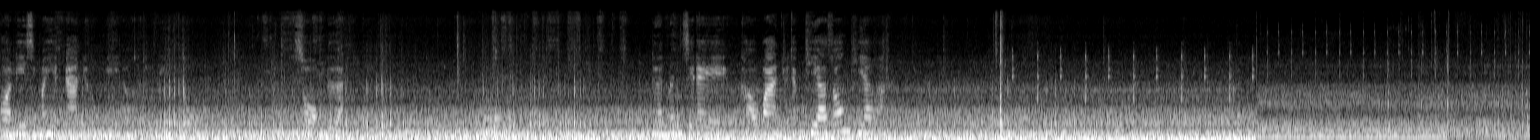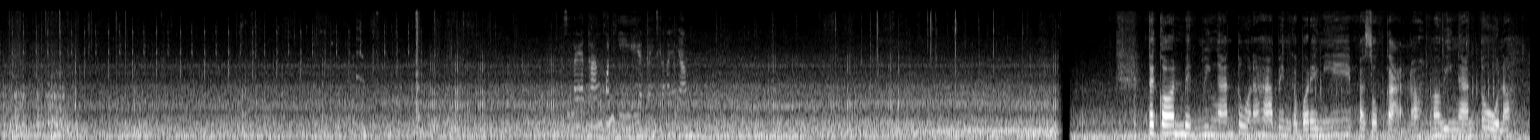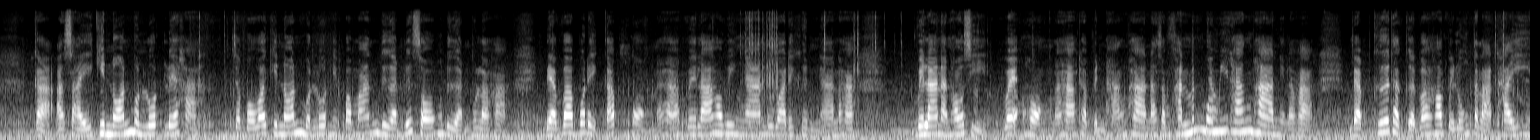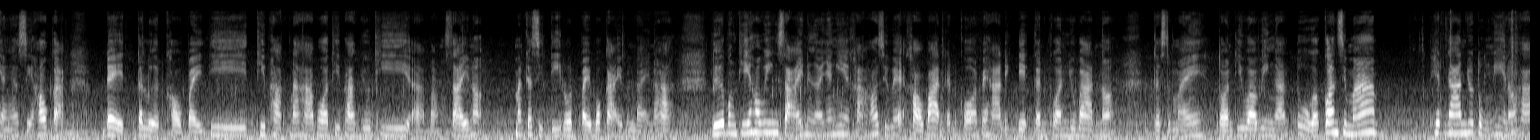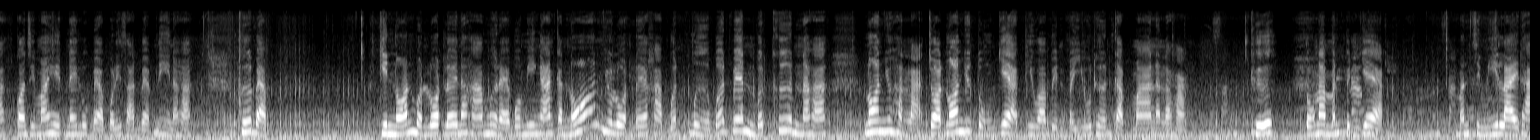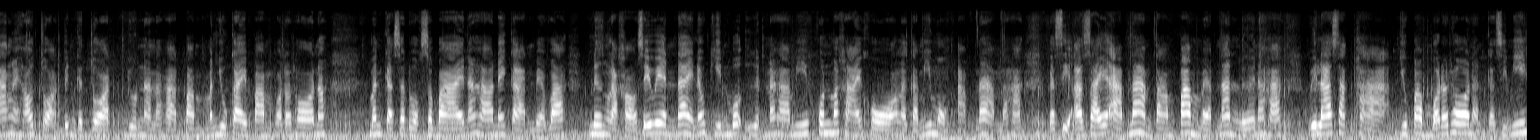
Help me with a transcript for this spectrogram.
ก่อนที่สิมาเหตุการณ์อยู่ตรงนี้เนาะมีตูสองเดือน เดือนหนึ่งสิได้เขาบ้านอยู่จากเทียสองเทียค่ะ แต่ก่อนเบนวิ่งงานตู้นะคะเบนกับ่ได้มีประสบการณ์เนาะมาวิ่งงานตู้เนาะกะอาศัยกินนอนบนรถเลยค่ะ จะบอกว่ากินนอนบนรถนี่ประมาณเดือนหรือสองเดือนพุ่นละค่ะ แบบว่าบ่ได้กลับห้องนะคะ เวลาเขาวิ่งงานหรือว่าได้ขึ้นงานนะคะ เวลานั้นเขาสิแวะห้องนะคะ ถ้าเป็นทางผ่านนะสำคัญมันบ่มีทางผ่านนี่แหละค่ะ แบบคือถ้าเกิดว่าเขาไปลงตลาดไทยอย่างเงี้ยสิเขากะได้เตลิดเขาไปที่ที่พักนะคะ เพราะที่พักอยู่ที่บางไซเนาะ มันก็สิตีรถไปบ่ไกลบันไดนะคะ หรือบางทีเขาวิ่งสายเหนืออย่างงี้ค่ะเขาสิแวะเข้าบ้านกันก่อนไปหาเด็ก ๆ กันก่อนอยู่บ้านเนาะแต่สมัยตอนที่ว่าวิ่งงานตู้ก็ก่อนสิมาเฮ็ดงานอยู่ตรงนี้เนาะคะก่อนสิมาเฮ็ดในรูปแบบบริษัทแบบนี้นะคะ คือแบบกินนอนบนรถเลยนะคะ มือใดบ่มีงานกันนอนอยู่รถเลยค่ะ เบิดมือเบิดเว้นเบิดขึ้นนะคะ นอนอยู่หันละจอดนอนอยู่ตรงแยกที่ว่าเป็นไปยูเทิร์นกลับมานั่นแหละค่ะ คือ ตรงนั้นมันเป็นแยก มันสิมีลายทางให้เขาจอดเป็นกระจอดอยู่นั่นแหละค่ะปั๊มมันอยู่ใกล้ปั๊มปตทเนาะมันก็สะดวกสบายนะคะ ในการแบบว่าหนึ่งละเขาเซเว่นได้แนวกินบ่อืดนะคะ มีคนมาขายของแล้วก็มีหม่องอาบน้ำนะคะกสิอาศัยอาบน้ำตามปั๊มแบบนั่นเลยนะคะ เวลาซักผ้าอยู่ปั๊มปตทนั่นกสิมี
